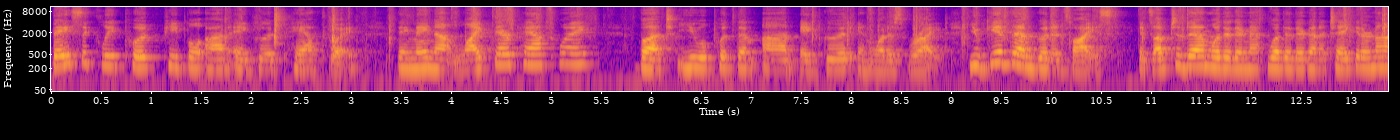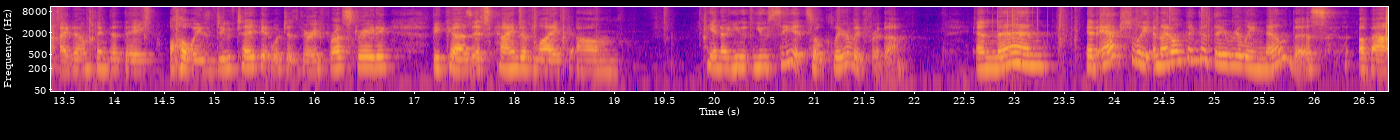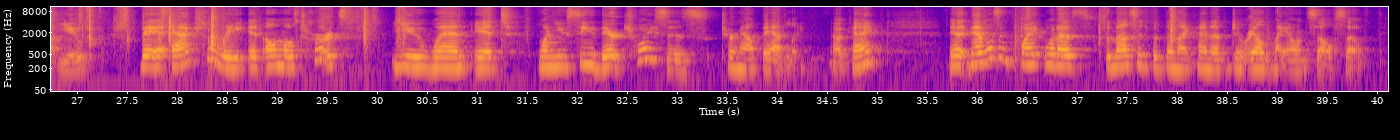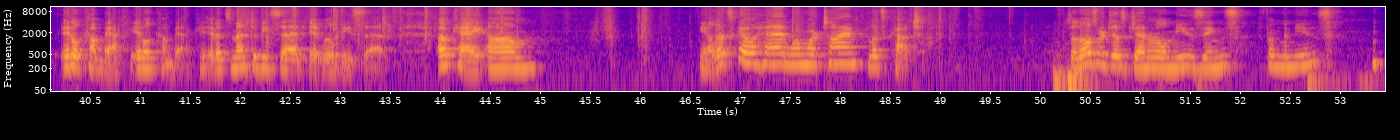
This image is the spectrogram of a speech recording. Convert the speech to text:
basically put people on a good pathway. They may not like their pathway, but you will put them on a good and what is right. You give them good advice. It's up to them whether they're not whether they're going to take it or not. I don't think that they always do take it, which is very frustrating because it's kind of like um, you know you you see it so clearly for them, and then and actually and I don't think that they really know this about you. They actually it almost hurts you when it when you see their choices turn out badly. Okay. That wasn't quite what I was the message, but then I kind of derailed my own self. So it'll come back. It'll come back. If it's meant to be said, it will be said. Okay. Um, yeah, let's go ahead one more time. Let's cut. So those were just general musings from the muse.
